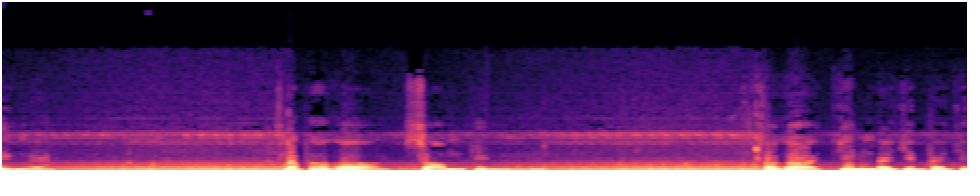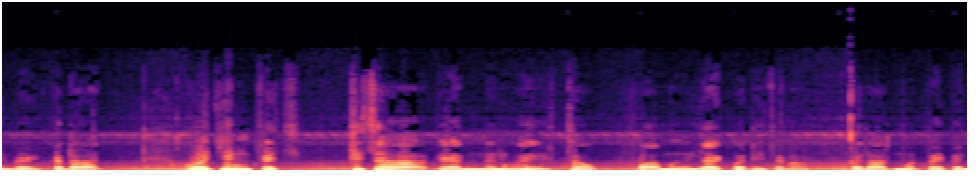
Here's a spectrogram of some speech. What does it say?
ทิ้งเลยแล้วพ่อก็ซ่อมกิน เขาก็กินไปกินไปกินไปกระดาษกว่ากินเฟพิซซ่าแผ่นน้อยเท่าฝ่ามือใหญ่กว่านี้จะหน่อยกระดาษหมดไปเป็น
